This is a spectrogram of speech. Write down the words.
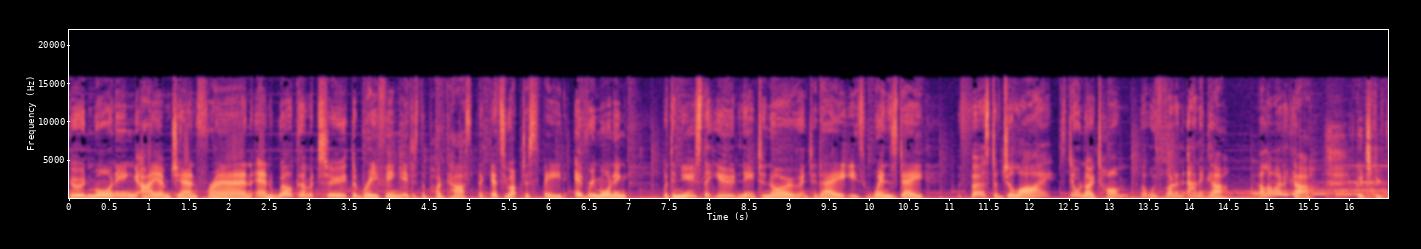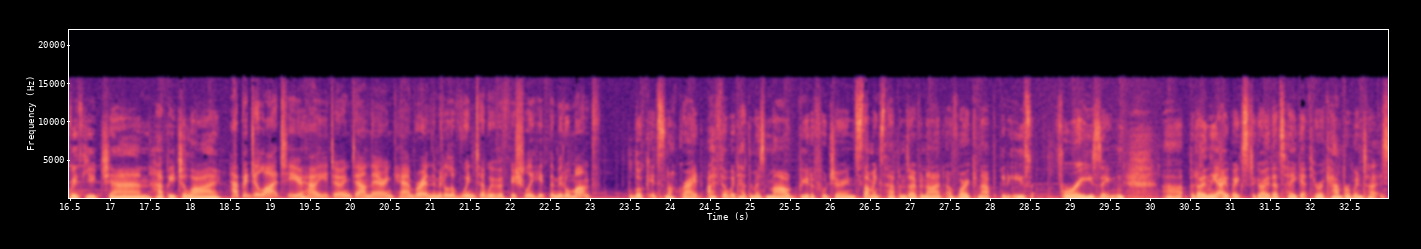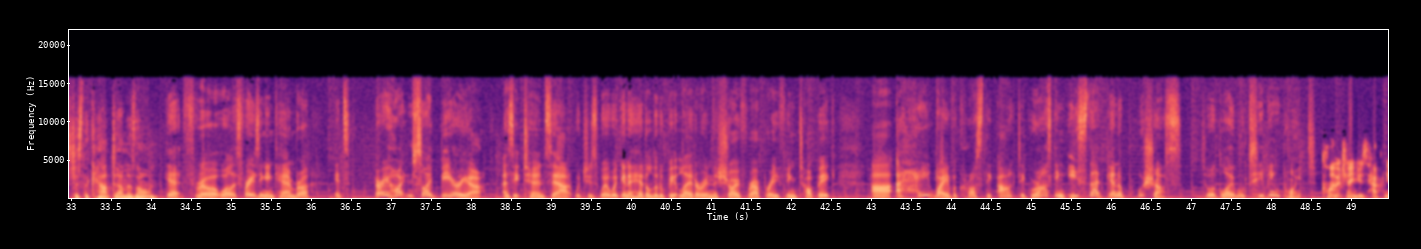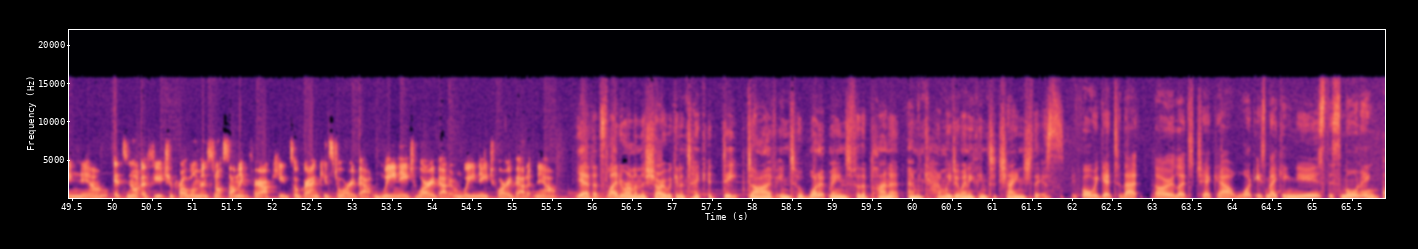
Good morning. I am Jan Fran, and welcome to The Briefing. It is the podcast that gets you up to speed every morning with the news that you need to know. And today is Wednesday, the 1st of July. Still no Tom, but we've got an Annika. Hello, Annika. Good to be with you, Jan. Happy July. Happy July to you. How are you doing down there in Canberra in the middle of winter? We've officially hit the middle month. Look, it's not great. I thought we'd had the most mild, beautiful June. Something's happened overnight. I've woken up. It is freezing, uh, but only eight weeks to go. That's how you get through a Canberra winter. It's just the countdown is on. Get through it. Well, it's freezing in Canberra. It's very hot in Siberia, as it turns out, which is where we're going to head a little bit later in the show for our briefing topic. Uh, a heat wave across the Arctic. We're asking, is that going to push us to a global tipping point? Climate change is happening now. It's not a future problem. It's not something for our kids or grandkids to worry about. We need to worry about it and we need to worry about it now. Yeah, that's later on in the show. We're going to take a deep dive into what it means for the planet and can we do anything to change this? Before we get to that, though, let's check out what is making news this morning.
